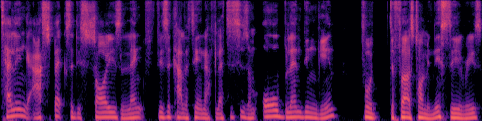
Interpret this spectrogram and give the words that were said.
telling aspects of this size, length, physicality, and athleticism all blending in for the first time in this series,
